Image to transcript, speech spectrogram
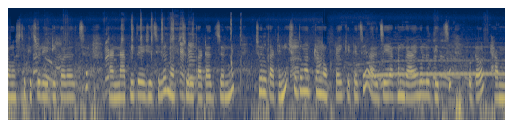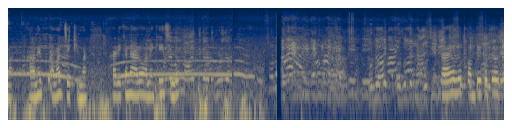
সমস্ত কিছু রেডি করা হচ্ছে। আর নাপি তো এসেছিল নখ চুল কাটার জন্যে। চুল কাটেনি, শুধুমাত্র নখটাই কেটেছে। আর যে এখন গায়ে হলুদ দিচ্ছে, ওটা ওর ঠাম্মা মানে আমার জেঠিমা। আর এখানে আরও অনেকেই ছিল। গায়ে হলুদ কমপ্লিট হতে হতে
